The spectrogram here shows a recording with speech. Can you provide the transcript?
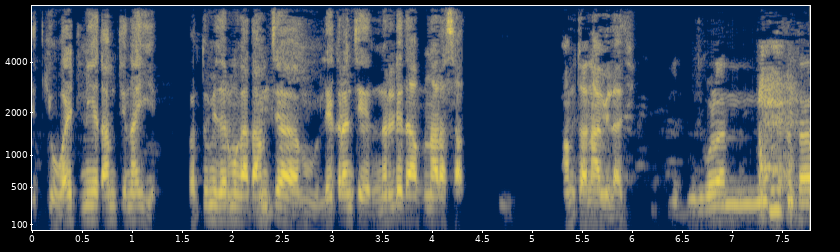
इतकी वाईट नियत आमची नाहीये. पण तुम्ही जर मग आता आमच्या लेकरांचे नरडे दाबणार असाल आमचा नाविलाज. म्हणजे भुजबळांनी आता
